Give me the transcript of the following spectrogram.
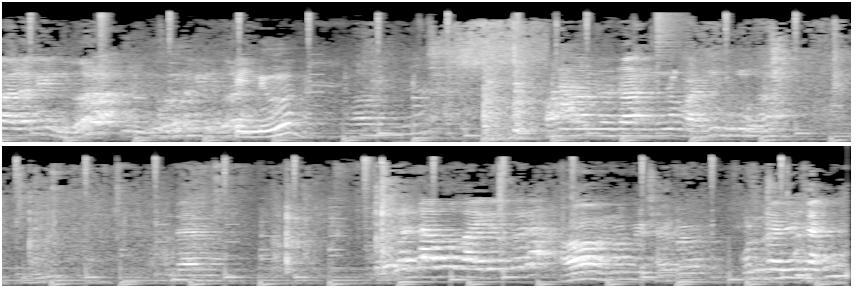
gọi là cái nửa đó. Cái nứa Còn nó ra nó phải nó bung nữa Đen bữa đến đâu nó bay được rồi đó. Ờ nó bị sạch rồi Con ra nhanh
